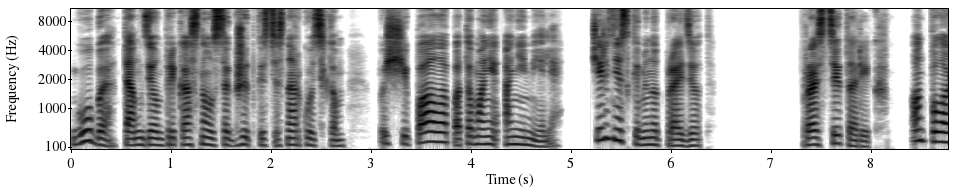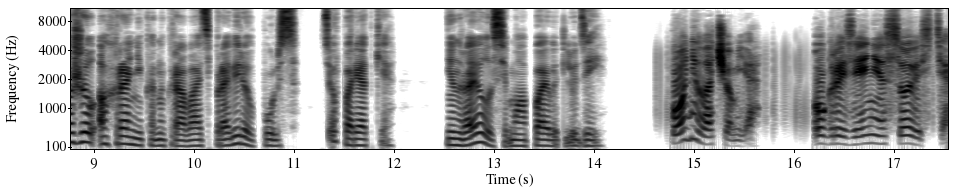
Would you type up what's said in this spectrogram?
Губы, там, где он прикоснулся к жидкости с наркотиком, пощипало, потом они онемели. Через несколько минут пройдет. «Прости, Тарик». Он положил охранника на кровать, проверил пульс. Все в порядке. Не нравилось ему опаивать людей. «Понял, о чем я? Угрызение совести».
